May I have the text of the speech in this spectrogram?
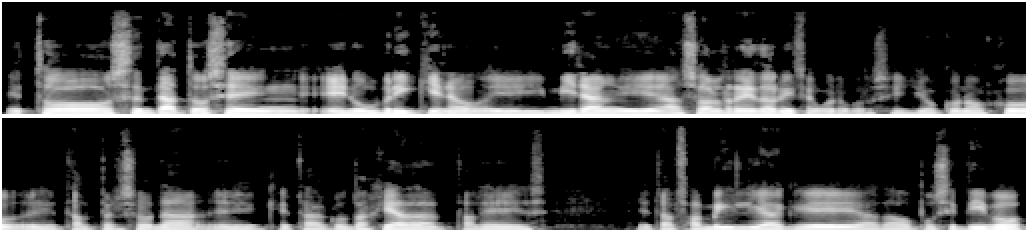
estos datos en, en Ubrique, ¿no? Y miran a su alrededor y dicen, bueno, pero si yo conozco eh, tal persona eh, que está contagiada, tal es eh, tal familia que ha dado positivo,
